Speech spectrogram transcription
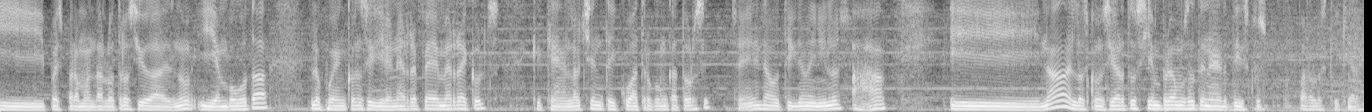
y pues para mandarlo a otras ciudades, ¿no? Y en Bogotá lo pueden conseguir en RPM Records, que queda en la 84 con 14. Sí, la boutique de vinilos. Ajá. Y nada, en los conciertos siempre vamos a tener discos para los que quieran.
